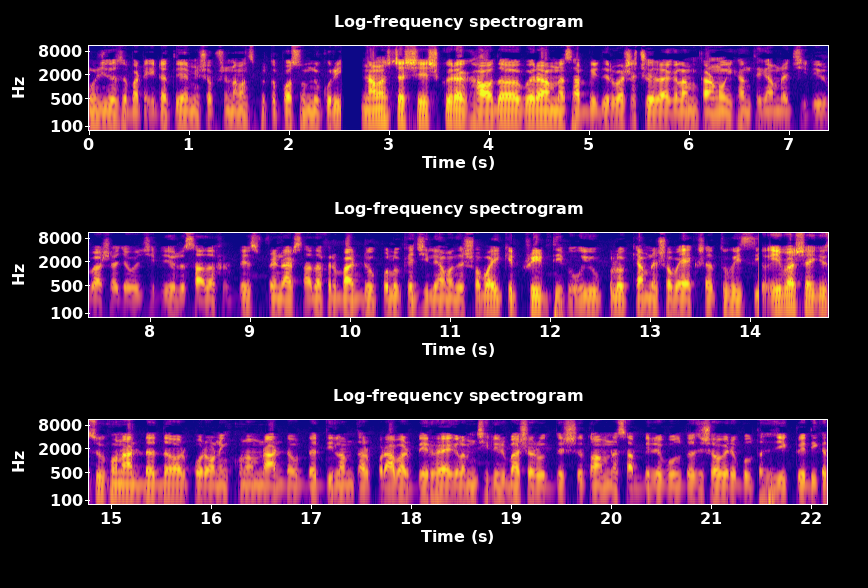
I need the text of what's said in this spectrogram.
মসজিদ আছে বাট এটাতে আমি সবসময় নামাজ পড়তে পছন্দ করি। নামাজটা শেষ করে খাওয়া দাওয়া করে আমরা সাব্বিরদের বাসা চলে গেলাম। কারণ ওইখান থেকে আমরা ঝিলির বাসায় যাব। ঝিলি হলো সাদাফের বেস্ট ফ্রেন্ড আর সাদাফের বার্থডে উপলক্ষে ঝিলি আমাদের সবাইকে ট্রিট দিবে। ওই উপলক্ষে আমরা সবাই একসাথে হয়েছি। এই বাসায় কিছুক্ষণ আড্ডা দেওয়ার পর অনেকক্ষণ আমরা আড্ডা উড্ডা দিলাম। তারপর আবার বের হয়ে গেলাম ঝিলির বাসার উদ্দেশ্য। তো আমরা সাব্বিরে বলতেছি সবাই বলতেছি যে একটু এদিকে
